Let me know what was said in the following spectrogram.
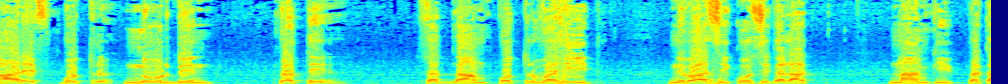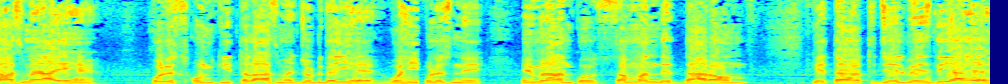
आरिफ पुत्र नूरदीन, प्रति सद्दाम पुत्र वहीद, निवासी कोसिकला नाम की प्रकाश में आए हैं। पुलिस उनकी तलाश में जुट गई है। वहीं पुलिस ने इमरान को संबंधित धाराओं के तहत जेल भेज दिया है।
